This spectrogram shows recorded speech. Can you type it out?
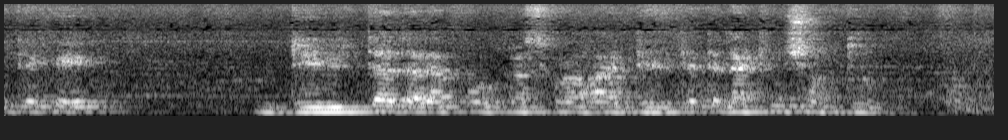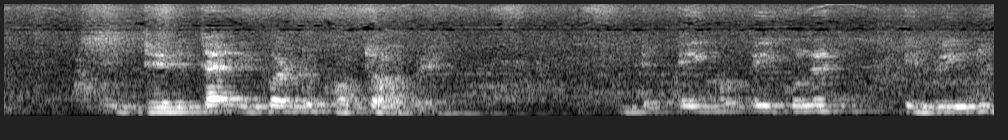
এটাকে ডেল্টা দ্বারা প্রকাশ করা হয়। ডেল্টা একটা ল্যাটিন শব্দ। ডেল্টা ইকুয়াল টু কত হবে? এই এই কোণের এই বিন্দুর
